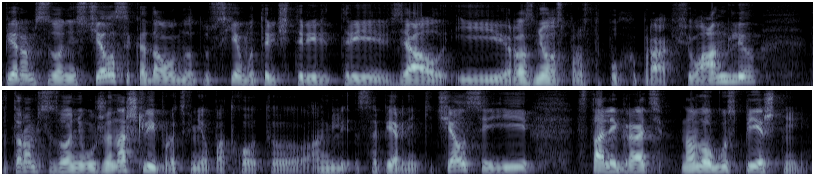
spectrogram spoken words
первом сезоне с Челси, когда он эту схему 3-4-3 взял и разнес просто пух и прах всю Англию, во втором сезоне уже нашли против него подход э, англи... соперники Челси и стали играть намного успешней,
